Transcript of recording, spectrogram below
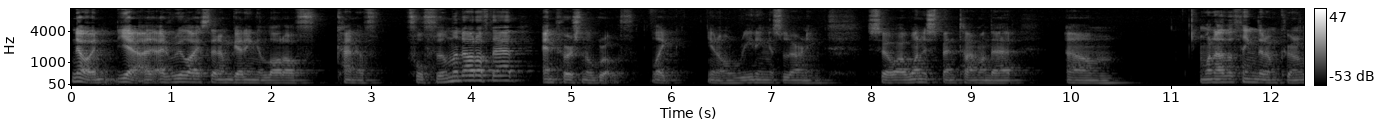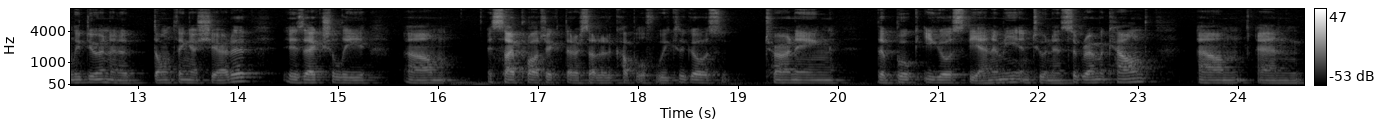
No, and yeah, I, I realized that I'm getting a lot of kind of fulfillment out of that and personal growth. Like, you know, reading is learning. So I want to spend time on that. Um, one other thing that I'm currently doing, and I don't think I shared it, is actually um, a side project that I started a couple of weeks ago is turning the book Ego's the Enemy into an Instagram account um, and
